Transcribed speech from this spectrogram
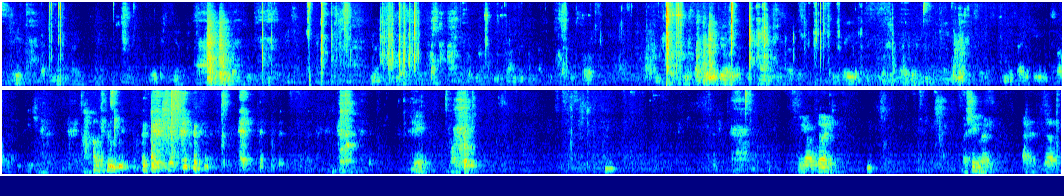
yesterday. Learning machine learning, and uh,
